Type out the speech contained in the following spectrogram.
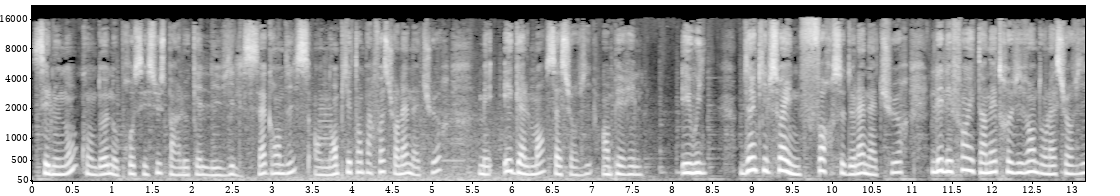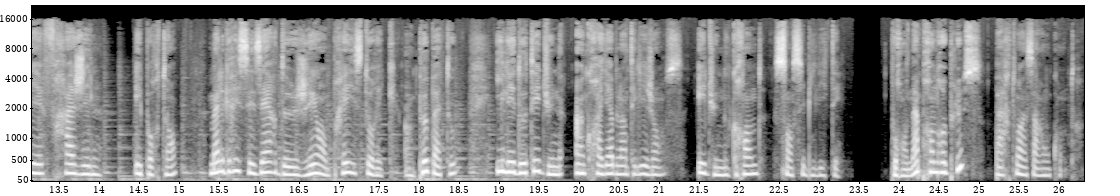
c'est le nom qu'on donne au processus par lequel les villes s'agrandissent en empiétant parfois sur la nature, mais également sa survie en péril. Et oui, bien qu'il soit une force de la nature, l'éléphant est un être vivant dont la survie est fragile. Et pourtant, Malgré ses airs de géant préhistorique un peu pâteau, il est doté d'une incroyable intelligence et d'une grande sensibilité. Pour en apprendre plus, partons à sa rencontre.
